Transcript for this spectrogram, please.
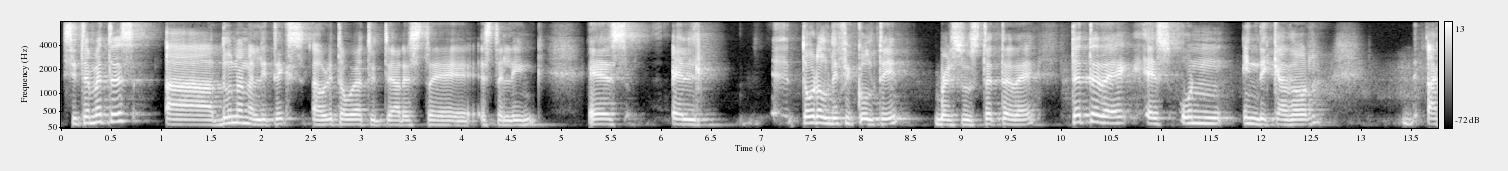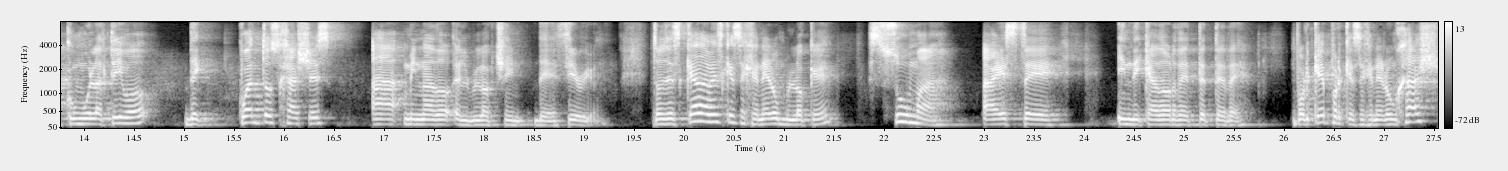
si te metes a Dune Analytics, ahorita voy a tuitear este, este link, es el eh, Total Difficulty versus TTD. TTD es un indicador acumulativo de cuántos hashes ha minado el blockchain de Ethereum. Entonces, cada vez que se genera un bloque, suma a este indicador de TTD. ¿Por qué? Porque se genera un hash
